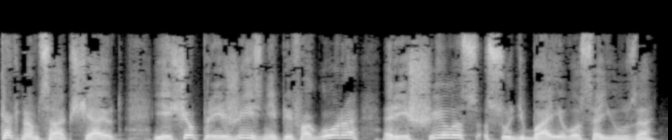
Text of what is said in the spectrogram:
Как нам сообщают, еще при жизни Пифагора решилась судьба его союза —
